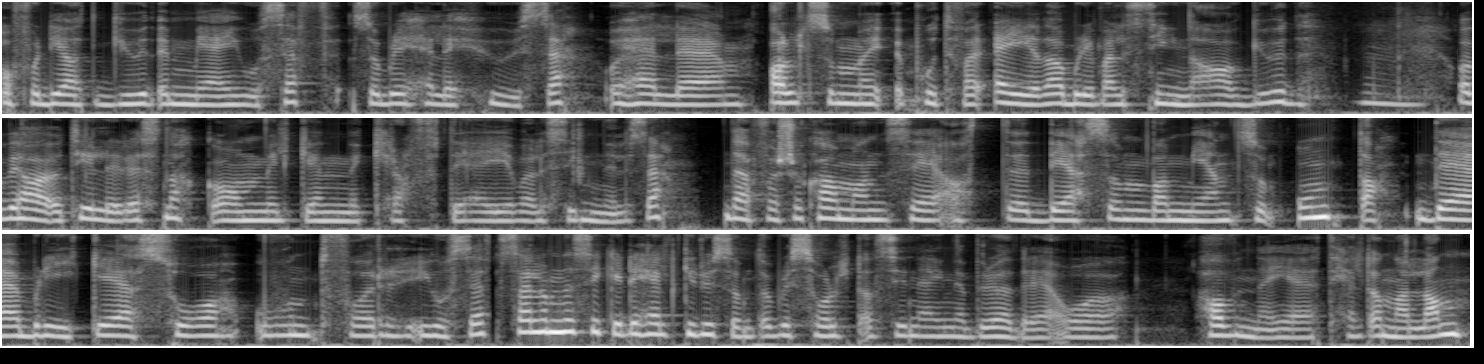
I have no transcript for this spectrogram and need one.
Og fordi at Gud er med Josef, så blir hele huset og hele alt som Potifar eier, da blir velsigna av Gud. Mm. Og vi har jo tidligere snakka om hvilken kraft det er i velsignelse. Derfor så kan man se at det som var ment som ondt, da, det blir ikke så vondt for Josef. Selv om det sikkert er helt grusomt å bli solgt av sine egne brødre og havne i et helt annet land,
